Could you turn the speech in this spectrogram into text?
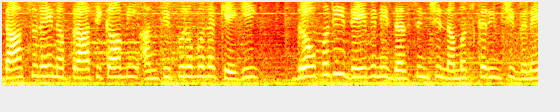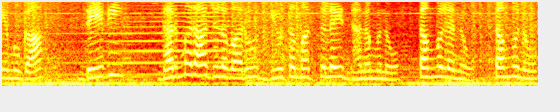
దాసుడైన ప్రాతికామి అంతిపురమున కేగి ద్రౌపదీదేవిని దర్శించి నమస్కరించి వినయముగా దేవి ధర్మరాజుల వారు ద్యూతమత్తులై ధనమును తమ్ములను తమ్మును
